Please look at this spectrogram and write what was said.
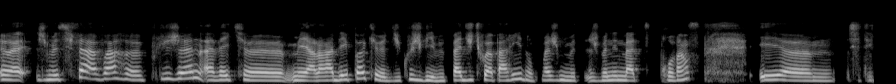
ouais, je me suis fait avoir euh, plus jeune avec. euh, Mais alors à l'époque, euh, du coup, je vivais pas du tout à Paris, donc moi, je, me... je venais de ma petite province et euh, j'étais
